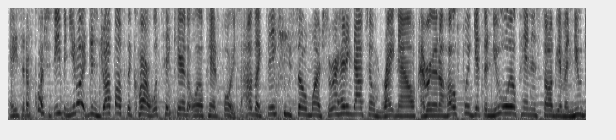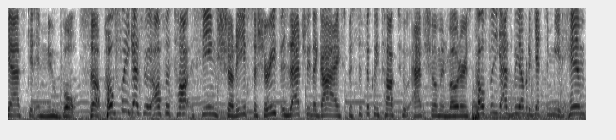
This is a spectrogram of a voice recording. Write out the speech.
And he said, of course, just even, you know what, just drop off the car. We'll take care of the oil pan for you. So I was like, thank you so much. So we're heading down to him right now and we're gonna hopefully get the new oil pan installed. We have a new gasket and new bolts. So hopefully you guys will also talk, seeing Sharif. So Sharif is actually the guy I specifically talked to at Shoman Motors. Hopefully you guys will be able to get to meet him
